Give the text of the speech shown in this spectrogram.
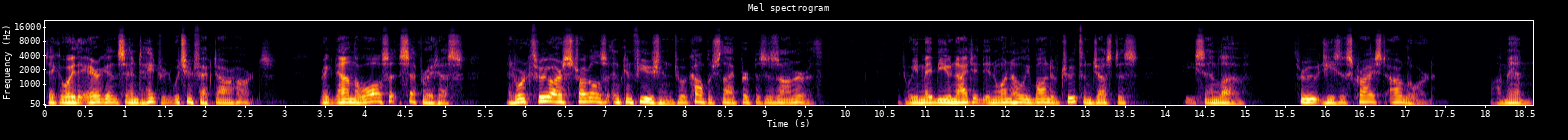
Take away the arrogance and hatred which infect our hearts. Break down the walls that separate us, and work through our struggles and confusion to accomplish thy purposes on earth that we may be united in one holy bond of truth and justice, peace and love, through Jesus Christ our Lord. Amen.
